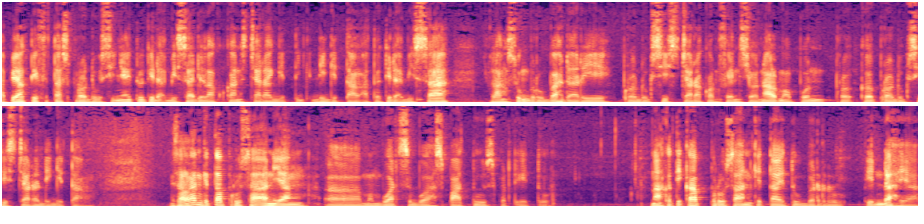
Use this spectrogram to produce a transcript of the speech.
tapi aktivitas produksinya itu tidak bisa dilakukan secara digital atau tidak bisa langsung berubah dari produksi secara konvensional maupun ke produksi secara digital. Misalkan kita perusahaan yang uh, membuat sebuah sepatu seperti itu. Nah, ketika perusahaan kita itu berpindah ya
